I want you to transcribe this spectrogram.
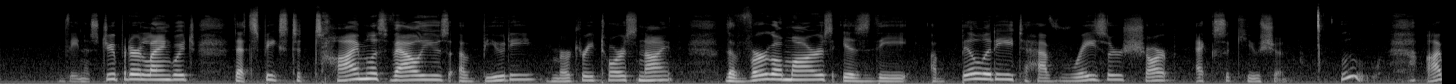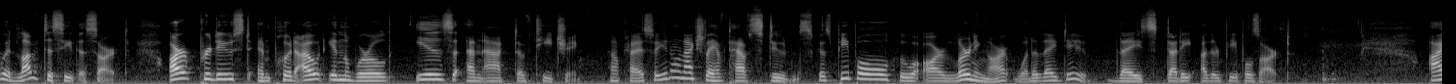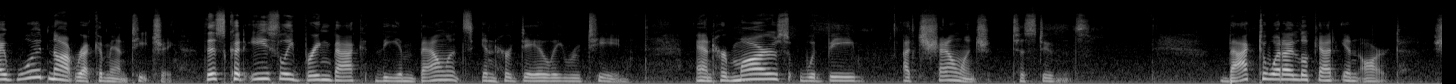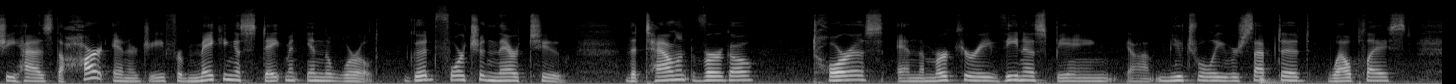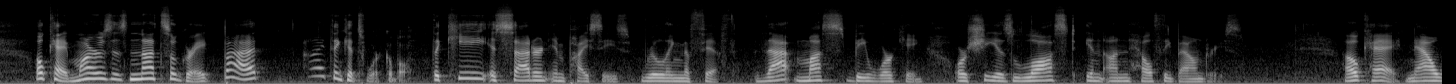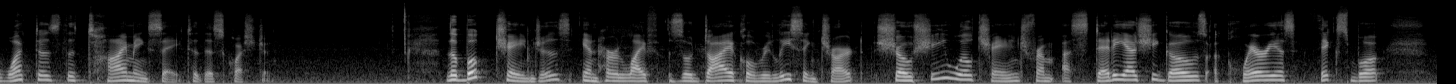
Venus Jupiter language that speaks to timeless values of beauty, Mercury Taurus ninth. The Virgo Mars is the ability to have razor sharp execution. Ooh, I would love to see this art. Art produced and put out in the world is an act of teaching. Okay, so you don't actually have to have students because people who are learning art, what do they do? They study other people's art. I would not recommend teaching. This could easily bring back the imbalance in her daily routine, and her Mars would be a challenge to students. Back to what I look at in art. She has the heart energy for making a statement in the world. Good fortune there too. The talent Virgo, Taurus, and the Mercury Venus being uh, mutually receptive, well placed. Okay, Mars is not so great, but I think it's workable. The key is Saturn in Pisces, ruling the fifth. That must be working, or she is lost in unhealthy boundaries. Okay, now what does the timing say to this question? The book changes in her life zodiacal releasing chart show she will change from a steady as she goes Aquarius fixed book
